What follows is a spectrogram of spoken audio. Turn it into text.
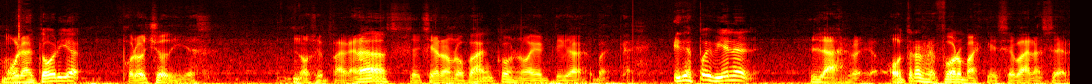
moratoria por ocho días no se paga nada, se cierran los bancos, no hay actividad bancaria. Y después vienen las otras reformas que se van a hacer.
